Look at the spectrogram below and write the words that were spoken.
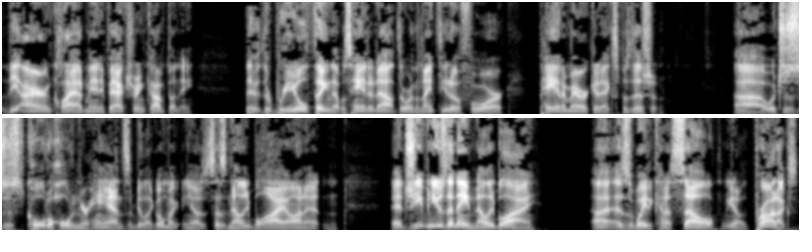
the ironclad manufacturing company, the, the real thing that was handed out during the 1904 Pan American Exposition, uh, which is just cool to hold in your hands and be like, oh my, you know, it says Nellie Bly on it, and and she even used the name Nellie Bly uh, as a way to kind of sell, you know, products.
